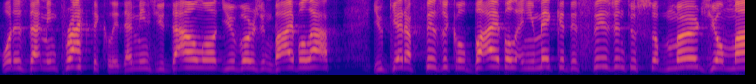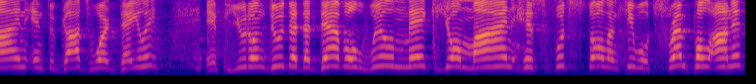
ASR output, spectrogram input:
What does that mean practically? That means you download your version Bible app, you get a physical Bible and you make a decision to submerge your mind into God's Word daily. If you don't do that, the devil will make your mind his footstool and he will trample on it.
